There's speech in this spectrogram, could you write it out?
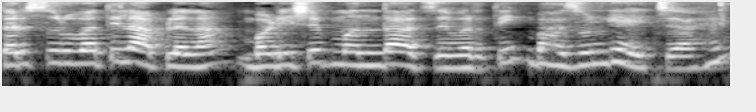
तर सुरुवातीला आपल्याला बडीशेप मंद आचेवरती भाजून घ्यायचे आहे.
